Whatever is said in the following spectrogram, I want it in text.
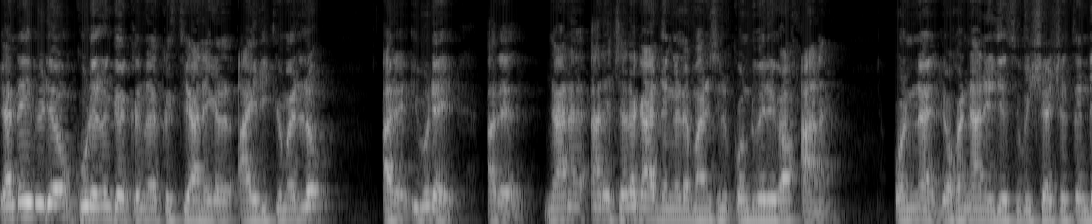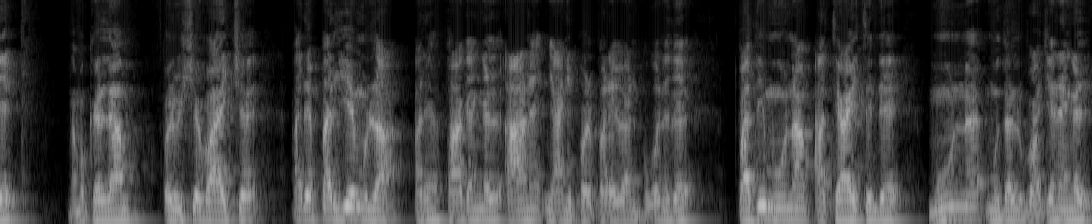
എന്റെ ഈ വീഡിയോ കൂടുതലും കേൾക്കുന്ന ക്രിസ്ത്യാനികൾ ആയിരിക്കുമല്ലോ. അതെ ഇവിടെ അതെ ഞാൻ അതെ ചില കാര്യങ്ങളുടെ മനസ്സിൽ കൊണ്ടുവരിക ആണ്. ഒന്ന് ജോഹന്നാൻ എഴുതിയ സുവിശേഷത്തിന്റെ നമുക്കെല്ലാം ഒരു വിഷയം വായിച്ച് അത് പരിചയമുള്ള അത് ഭാഗങ്ങൾ ആണ് ഞാനിപ്പോൾ പറയുവാൻ പോകുന്നത്. പതിമൂന്നാം അധ്യായത്തിന്റെ മൂന്ന് മുതൽ വചനങ്ങൾ.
